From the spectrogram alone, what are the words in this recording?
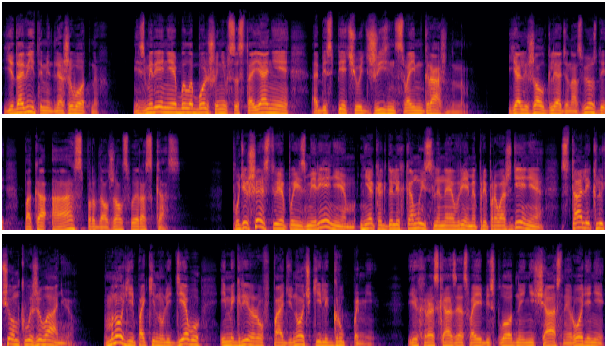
ядовитыми для животных. Измерение было больше не в состоянии обеспечивать жизнь своим гражданам. Я лежал, глядя на звезды, пока Аас продолжал свой рассказ. Путешествия по измерениям, некогда легкомысленное времяпрепровождение, стали ключом к выживанию. Многие покинули Деву, эмигрировав поодиночке или группами – их рассказы о своей бесплодной несчастной родине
